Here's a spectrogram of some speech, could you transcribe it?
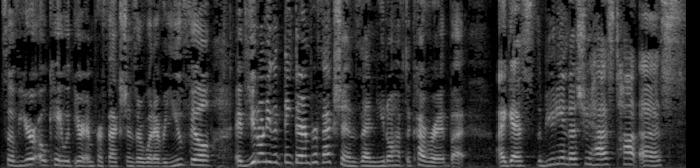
So if you're okay with your imperfections or whatever you feel, if you don't even think they're imperfections, then you don't have to cover it. But I guess the beauty industry has taught us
